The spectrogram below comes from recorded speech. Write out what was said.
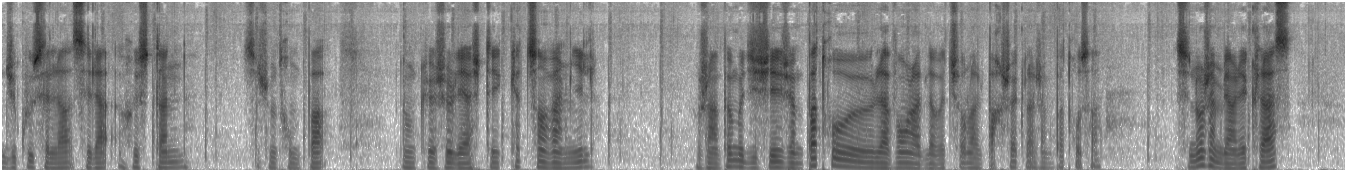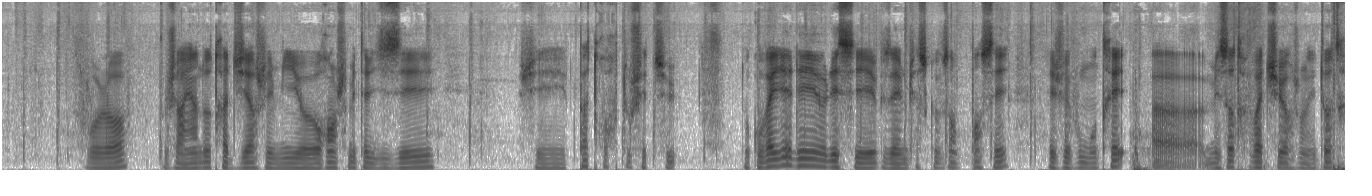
Du coup, celle-là, c'est la Ruston, si je me trompe pas. Donc, euh, je l'ai acheté 420 000. J'ai un peu modifié. J'aime pas trop euh, l'avant là de la voiture, là, le pare-choc, là, j'aime pas trop ça. Sinon, j'aime bien les classes. Voilà. J'ai rien d'autre à dire. Je l'ai mis orange métallisé. J'ai pas trop retouché dessus. Donc on va y aller euh, l'essayer, vous allez me dire ce que vous en pensez et je vais vous montrer mes autres voitures, j'en ai d'autres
